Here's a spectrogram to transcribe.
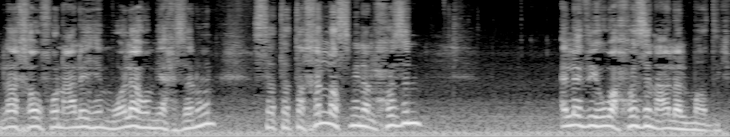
لا خوف عليهم ولا هم يحزنون. ستتخلص من الحزن الذي هو حزن على الماضي.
